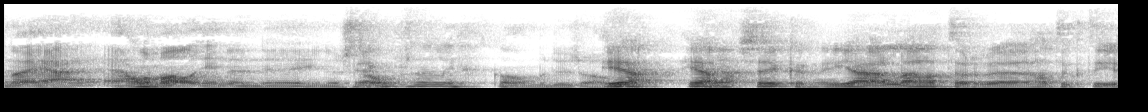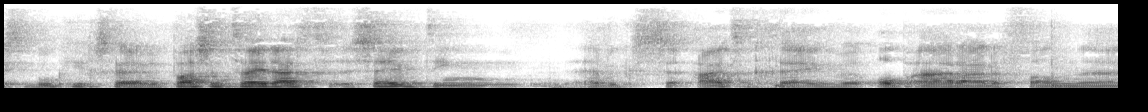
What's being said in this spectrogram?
nou ja, allemaal in een, eh, in een stroomversnelling gekomen dus ook. Ja, ja, Ja. zeker. Een jaar later eh, had ik het eerste boekje geschreven. Pas in 2017 heb ik ze uitgegeven op aanraden van eh,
